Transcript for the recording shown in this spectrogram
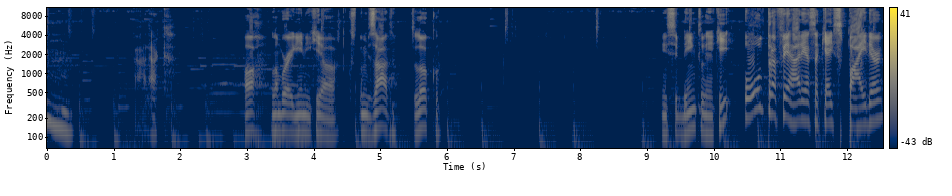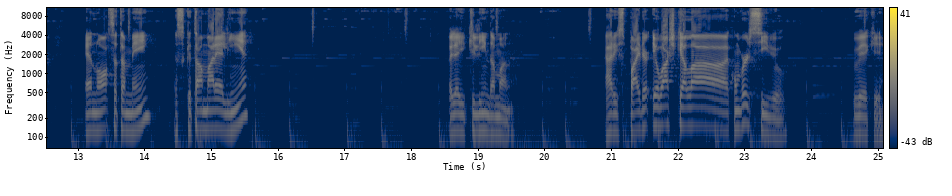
Hum. Caraca. Ó, Lamborghini aqui, ó. Customizado. Louco. Esse Bentley aqui. Outra Ferrari, essa aqui é a Spider. É nossa também. Essa aqui tá amarelinha. Olha aí, que linda, mano. Cara, Spider. Eu acho que ela é conversível. Deixa eu ver aqui.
